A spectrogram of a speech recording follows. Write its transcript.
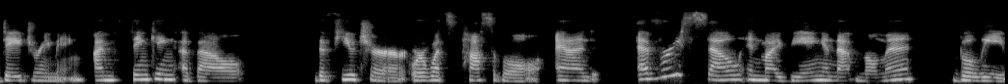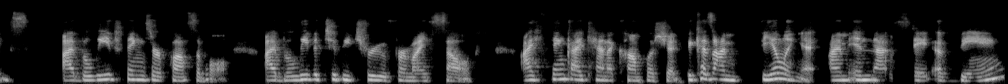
daydreaming, I'm thinking about the future or what's possible. And every cell in my being in that moment believes. I believe things are possible. I believe it to be true for myself. I think I can accomplish it because I'm feeling it. I'm in that state of being.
